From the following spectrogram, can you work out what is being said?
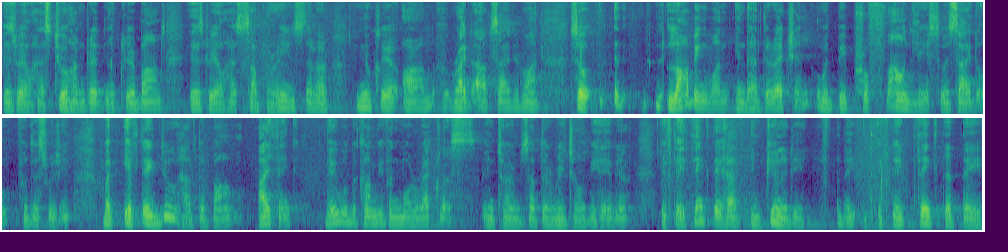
Israel has 200 nuclear bombs. Israel has submarines that are nuclear armed right outside Iran. So uh, lobbying one in that direction would be profoundly suicidal for this regime. But if they do have the bomb, I think they will become even more reckless in terms of their regional behavior. If they think they have impunity, if they, if they think that they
